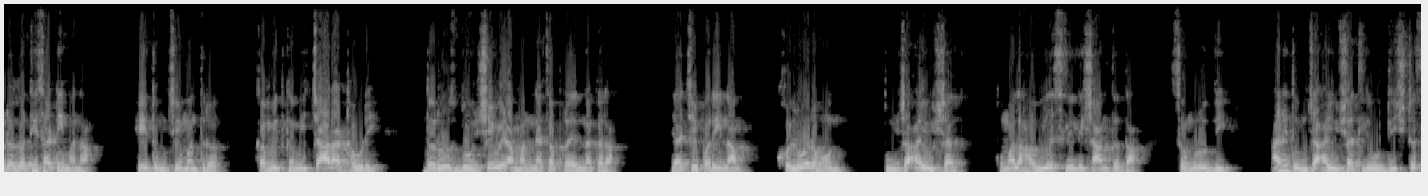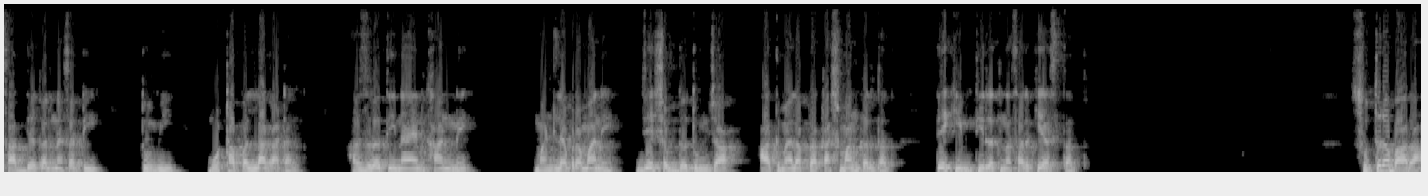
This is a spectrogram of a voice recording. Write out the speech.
प्रगतीसाठी म्हणा. हे तुमचे मंत्र कमीत कमी चार आठवडे दररोज दोनशे वेळा म्हणण्याचा प्रयत्न करा. याचे परिणाम खोलवर होऊन तुमच्या आयुष्यात तुम्हाला हवी असलेली शांतता समृद्धी आणि तुमच्या आयुष्यातली उद्दिष्ट साध्य करण्यासाठी तुम्ही मोठा पल्ला गाठाल. हजरत इनायन खानने म्हटल्याप्रमाणे जे शब्द तुमच्या आत्म्याला प्रकाशमान करतात ते किमती रत्नासारखे असतात. सूत्र बारा.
